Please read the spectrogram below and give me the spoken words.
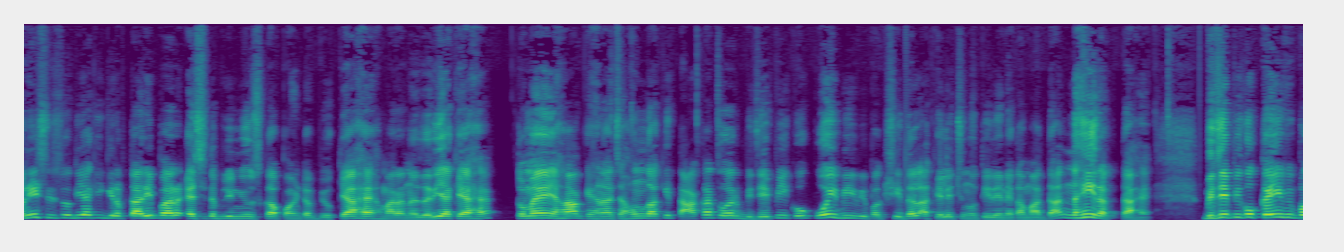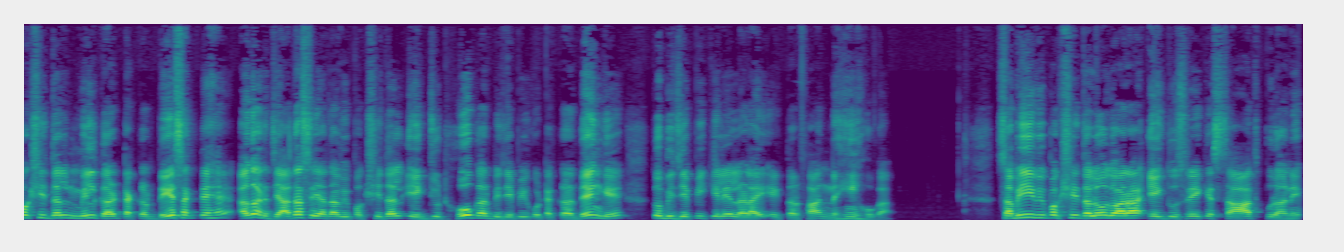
मनीष सिसोदिया की गिरफ्तारी पर एच डब्ल्यू न्यूज़ का पॉइंट ऑफ़ व्यू क्या है? हमारा नज़रिया क्या है? तो मैं यहाँ कहना चाहूँगा कि ताकतवर बीजेपी को कोई भी विपक्षी दल अकेले चुनौती देने का मादा नहीं रखता है। बीजेपी को कई विपक्षी दल मिलकर टक्कर दे सकते हैं। अगर ज़्यादा से ज़्यादा विपक्षी दल एकजुट होकर बीजेपी को टक्कर देंगे तो बीजेपी के लिए लड़ाई एक तरफा नहीं होगा। सभी विपक्षी दलों द्वारा एक दूसरे के साथ पुराने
